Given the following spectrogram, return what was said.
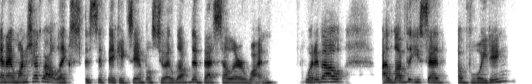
And I want to talk about like specific examples too. I love the bestseller one. What about, I love that you said avoiding,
